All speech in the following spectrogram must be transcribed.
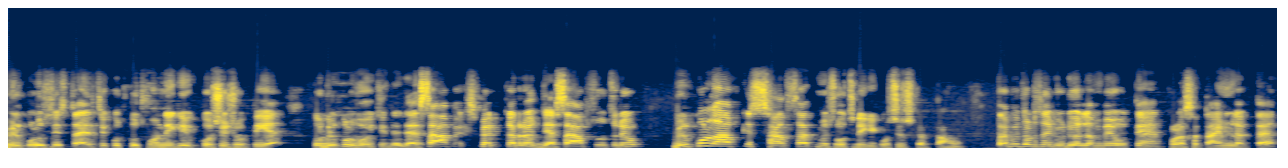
बिल्कुल उसी स्टाइल से कुछ कुछ होने की कोशिश होती है तो बिल्कुल वही चीज़ है। जैसा आप एक्सपेक्ट कर रहे हो, जैसा आप सोच रहे हो, बिल्कुल आपके साथ साथ में सोचने की कोशिश करता हूँ। तभी थोड़ा सा वीडियो लंबे होते हैं, थोड़ा सा टाइम लगता है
